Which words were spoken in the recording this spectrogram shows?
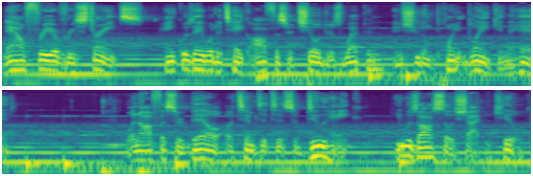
Now free of restraints, Hank was able to take Officer Childers' weapon and shoot him point blank in the head. When Officer Bell attempted to subdue Hank, he was also shot and killed.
